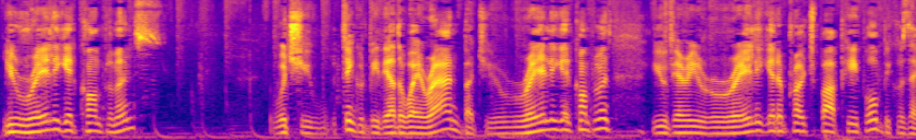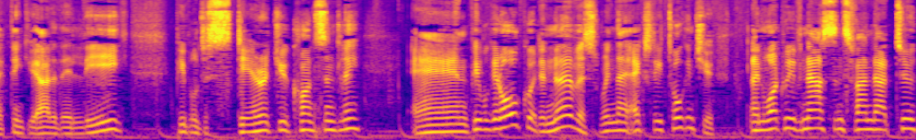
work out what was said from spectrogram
You rarely get compliments which you think would be the other way around, but you rarely get compliments. You very rarely get approached by people because they think you're out of their league. People just stare at you constantly, and people get awkward and nervous when they're actually talking to you. And what we've now since found out too,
